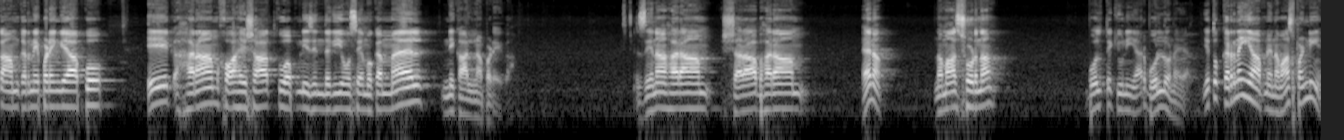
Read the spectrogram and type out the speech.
کام کرنے پڑیں گے آپ کو ایک حرام خواہشات کو اپنی زندگیوں سے مکمل نکالنا پڑے گا زنا حرام شراب حرام ہے نا نماز چھوڑنا بولتے کیوں نہیں یار بول لو نا یار یہ تو کرنا ہی ہے آپ نے نماز پڑھنی ہے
